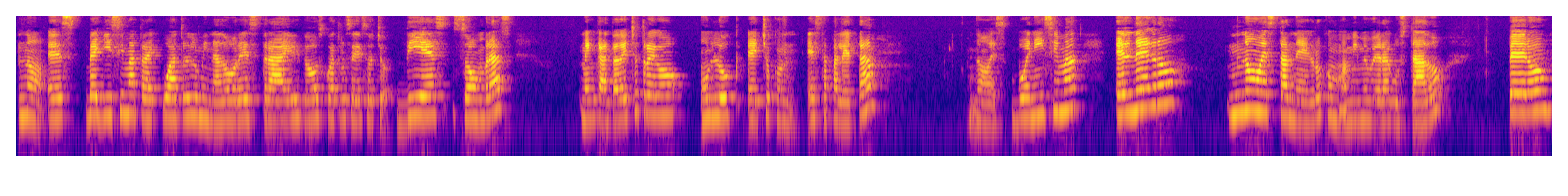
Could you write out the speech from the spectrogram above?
No, es bellísima, trae cuatro iluminadores, trae dos, cuatro, seis, ocho, diez sombras. Me encanta, de hecho traigo un look hecho con esta paleta. No, es buenísima. El negro no es tan negro como a mí me hubiera gustado, pero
